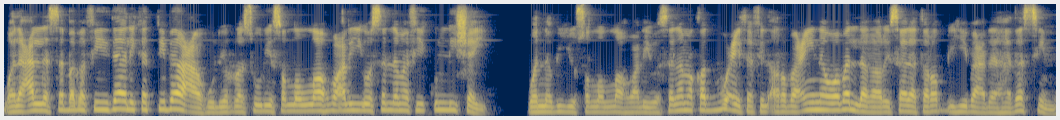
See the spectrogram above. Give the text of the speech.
ولعل السبب في ذلك اتباعه للرسول صلى الله عليه وسلم في كل شيء. والنبي صلى الله عليه وسلم قد بعث في الأربعين وبلغ رسالة ربه بعد هذا السن.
